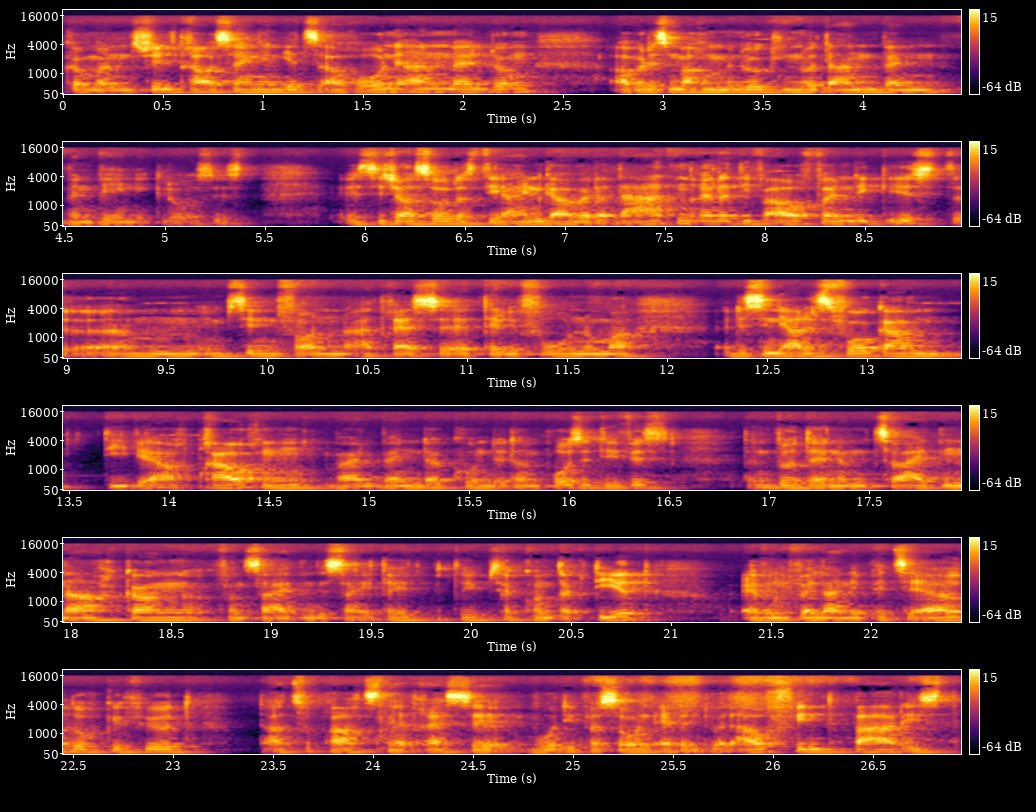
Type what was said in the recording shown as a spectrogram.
kann man ein Schild raushängen, jetzt auch ohne Anmeldung. Aber das machen wir wirklich nur dann, wenn, wenn wenig los ist. Es ist auch so, dass die Eingabe der Daten relativ aufwendig ist, ähm, im Sinn von Adresse, Telefonnummer. Das sind ja alles Vorgaben, die wir auch brauchen, weil wenn der Kunde dann positiv ist, dann wird er in einem zweiten Nachgang von Seiten des Sanitätsbetriebs ja kontaktiert, eventuell eine PCR durchgeführt. Dazu braucht es eine Adresse, wo die Person eventuell auffindbar ist.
